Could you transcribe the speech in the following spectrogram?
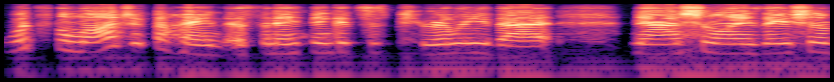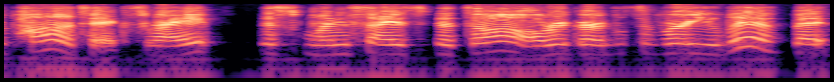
what's the logic behind this? And I think it's just purely that nationalization of politics, right? this one size fits all, regardless of where you live. But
